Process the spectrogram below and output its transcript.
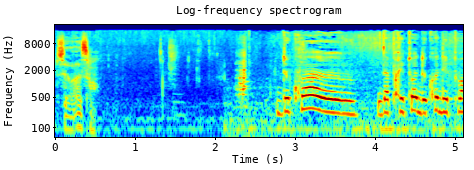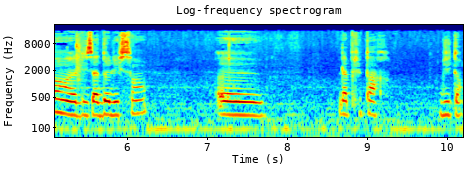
c'est vrai ça. De quoi, euh, d'après toi, de quoi dépend euh, les adolescents la plupart du temps?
